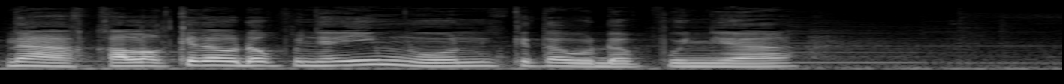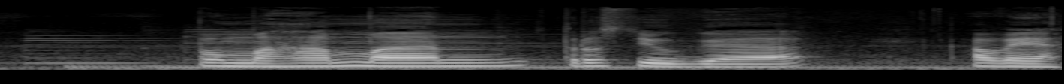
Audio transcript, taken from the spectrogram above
Nah kalau kita udah punya imun, kita udah punya pemahaman, terus juga apa ya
